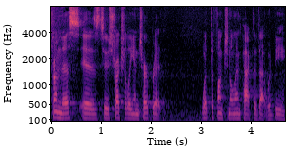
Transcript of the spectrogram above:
from this is to structurally interpret what the functional impact of that would be.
